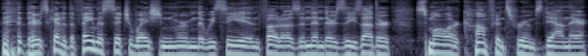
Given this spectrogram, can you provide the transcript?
there's kind of the famous situation room that we see in photos, and then there's these other smaller conference rooms down there.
